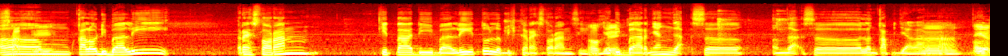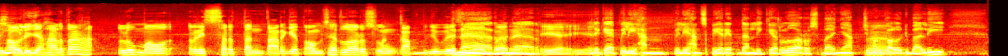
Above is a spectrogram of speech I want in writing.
Em, kalau di Bali restoran kita di Bali itu lebih ke restoran sih. Oke. Jadi barnya nggak se nggak selengkap di Jakarta. Nah, Iya, kalau di Jakarta lu mau reach certain target omset lu harus lengkap juga sih. ya, benar barnya. benar. Iya, iya. Jadi kayak pilihan pilihan spirit dan liquor lu harus banyak. Cuman Hmm. kalau di Bali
